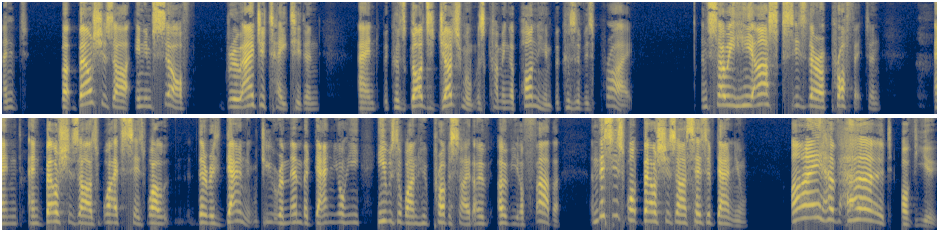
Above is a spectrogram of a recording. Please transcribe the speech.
And, but Belshazzar in himself grew agitated and, and because God's judgment was coming upon him because of his pride. And so he, he asks, is there a prophet? And, and, and Belshazzar's wife says, well, there is Daniel. Do you remember Daniel? He, he was the one who prophesied over, over your father. And this is what Belshazzar says of Daniel. I have heard of you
